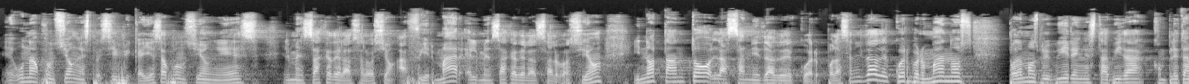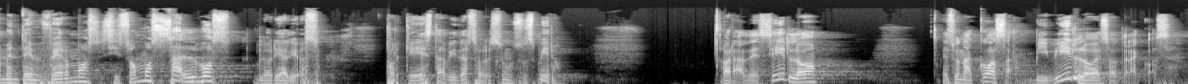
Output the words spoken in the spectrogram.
Eh, una función específica y esa función es el mensaje de la salvación, afirmar el mensaje de la salvación y no tanto la sanidad del cuerpo. La sanidad del cuerpo, hermanos, podemos vivir en esta vida completamente enfermos si somos salvos, gloria a Dios, porque esta vida solo es un suspiro. Ahora, decirlo es una cosa, vivirlo es otra cosa.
